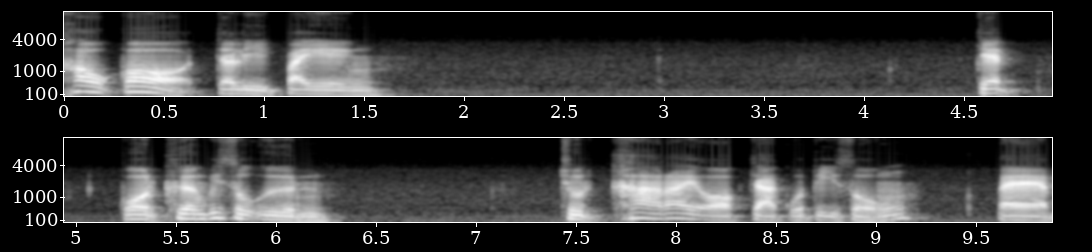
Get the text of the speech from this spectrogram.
เข้าก็จะหลีกไปเองเจ็ดโกรธเคืองพิสุอื่น ฉุดฆ่าไร่ออกจากกุฏิสงฆ์แปด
